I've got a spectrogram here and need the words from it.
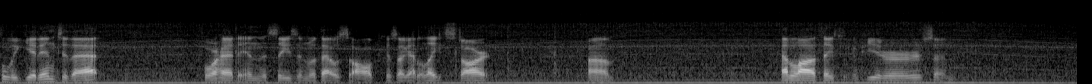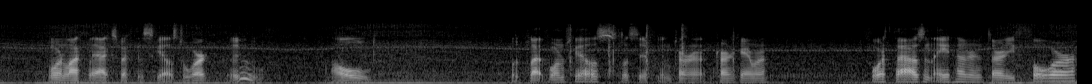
fully get into that before I had to end the season, but that was all because I got a late start. Um, had a lot of things with computers and more than likely I expect the scales to work. Ooh, old. What platform scales? Let's see if we can turn turn camera. 4,834.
